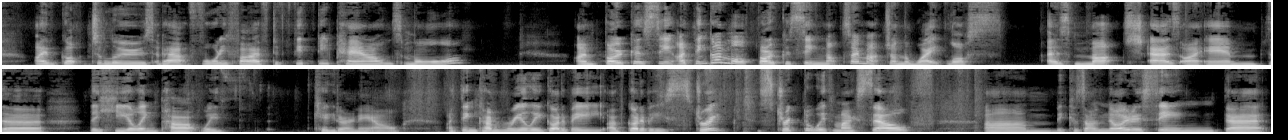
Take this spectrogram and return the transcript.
I've got to lose about 45 to 50 pounds more. I'm focusing, I think I'm more focusing not so much on the weight loss as much as I am the the healing part with keto now. I think I'm really got to be, I've got to be strict, stricter with myself um, because I'm noticing that,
